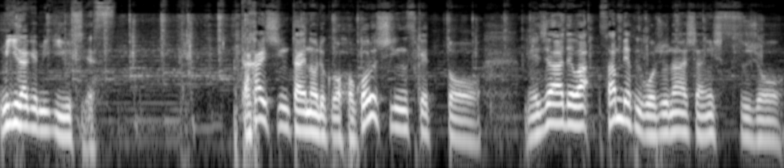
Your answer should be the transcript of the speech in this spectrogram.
右投げ右打ちです。高い身体能力を誇る新助っ人。メジャーでは357試合に出場。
